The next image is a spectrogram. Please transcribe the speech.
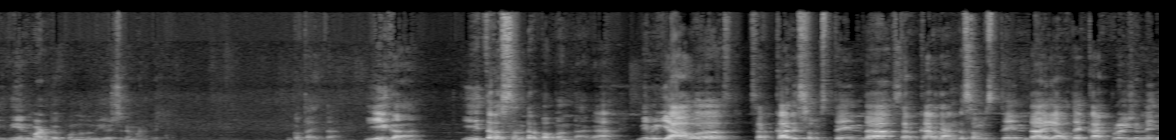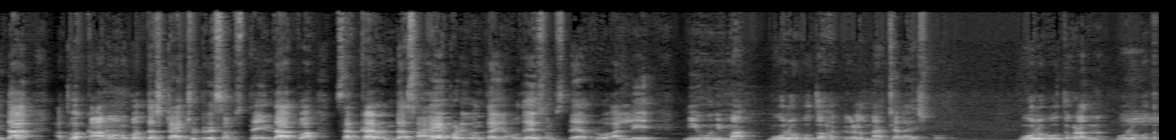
ನೀವೇನು ಮಾಡಬೇಕು ಅನ್ನೋದನ್ನು ಯೋಚನೆ ಮಾಡಬೇಕು. ಗೊತ್ತಾಯ್ತಾ? ಈಗ ಈ ಥರ ಸಂದರ್ಭ ಬಂದಾಗ ನಿಮಗೆ ಯಾವ ಸರ್ಕಾರಿ ಸಂಸ್ಥೆಯಿಂದ, ಸರ್ಕಾರದ ಅಂಗಸಂಸ್ಥೆಯಿಂದ, ಯಾವುದೇ ಕಾರ್ಪೊರೇಷನ್ನಿಂದ ಅಥವಾ ಕಾನೂನುಬದ್ಧ ಸ್ಟ್ಯಾಚ್ಯುಟರಿ ಸಂಸ್ಥೆಯಿಂದ ಅಥವಾ ಸರ್ಕಾರದಿಂದ ಸಹಾಯ ಪಡೆಯುವಂಥ ಯಾವುದೇ ಸಂಸ್ಥೆ ಆದರೂ ಅಲ್ಲಿ ನೀವು ನಿಮ್ಮ ಮೂಲಭೂತ ಹಕ್ಕುಗಳನ್ನು ಚಲಾಯಿಸ್ಬೋದು. ಮೂಲಭೂತಗಳನ್ನು, ಮೂಲಭೂತ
